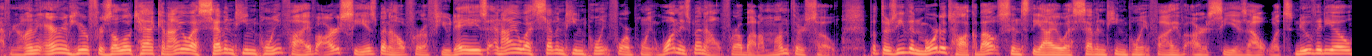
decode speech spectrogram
everyone, Aaron here for Zollotech and iOS 17.5 RC has been out for a few days and iOS 17.4.1 has been out for about a month or so. But there's even more to talk about since the iOS 17.5 RC is out what's new video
